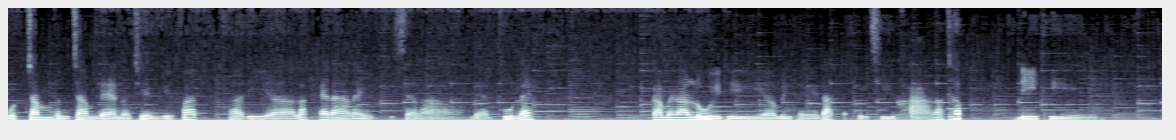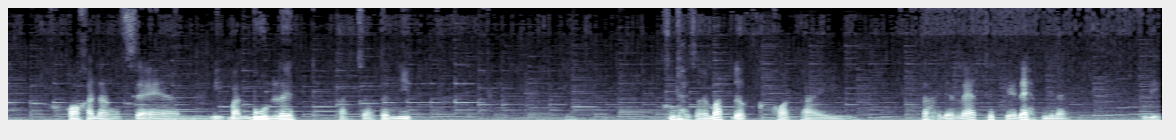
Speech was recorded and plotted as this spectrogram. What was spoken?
một trăm phần trăm đèn ở trên VinFast Fadi Lux SA này thì sẽ là đèn full led. Camera lùi thì uh, mình thấy đặt ở vị trí khá là thấp. Đi thì có khả năng sẽ bị bắn bùn lên cản trở tầm nhìn. Không thể rời mắt được khỏi cái giải đèn led thiết kế đẹp như này. Quý vị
